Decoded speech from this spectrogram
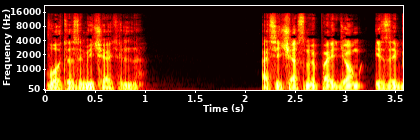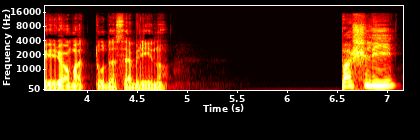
Вот и замечательно. А сейчас мы пойдем и заберем оттуда Сабрину. «Пошли!»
